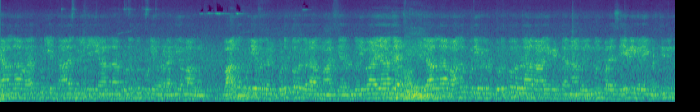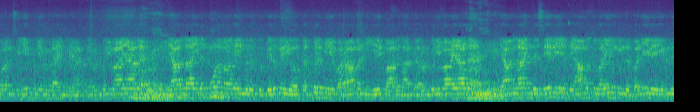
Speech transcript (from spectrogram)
யாரெல்லாம் வரக்கூடிய காலங்களிலே யாரெல்லாம் கொடுக்கக்கூடியவர்கள் அதிகமாகும் வாங்கக்கூடியவர்கள் கொடுப்பவர்களாகும் ஆக்கி அருள் புரிவாயாக. யாரெல்லாம் வாங்கக்கூடியவர்கள் கொடுப்பவர்களாக ஆகிவிட்டு நாங்கள் இன்னும் பல சேவைகளை மத்தியின் மூலம் செய்யக்கூடியவர்களாக எங்களை ஆக்கி அருள் புரிவாயாக அல்லாஹ் இதன் மூலமாக எங்களுக்கு பெருமையோ தற்பெருமையோ வராமல் நீயே பாதுகாத்து அருள் புரிவாயாக. யாரெல்லாம் இந்த சேவையை கியாமத்து வரையிலும் இந்த பள்ளியிலே இருந்து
